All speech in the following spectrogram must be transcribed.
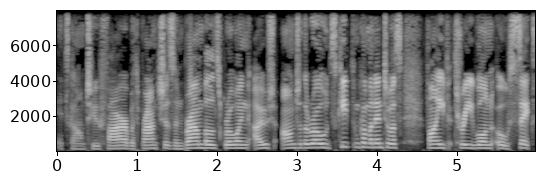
It's gone too far with branches and brambles growing out onto the roads. Keep them coming into us. 53106.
